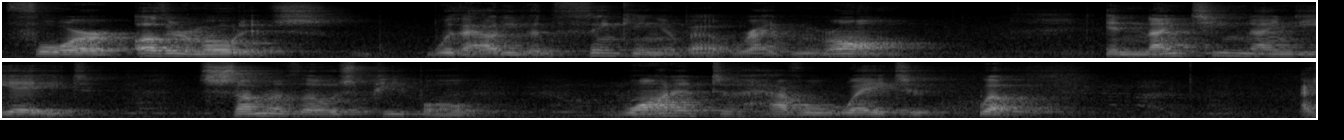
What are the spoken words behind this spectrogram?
for other motives without even thinking about right and wrong. In 1998, some of those people wanted to have a way to, well, I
